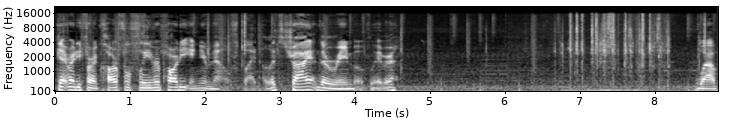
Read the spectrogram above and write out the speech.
"Get ready for a colorful flavor party in your mouth." But let's try the rainbow flavor. Wow.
